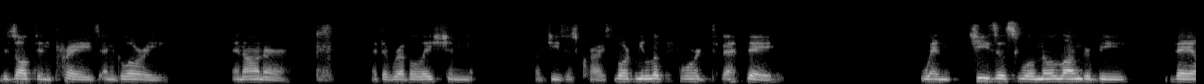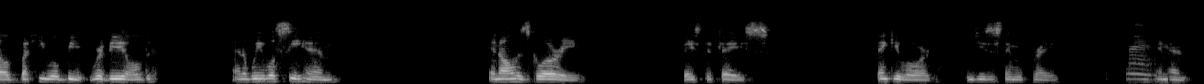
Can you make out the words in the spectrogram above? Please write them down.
result in praise and glory and honor at the revelation of Jesus Christ. Lord, we look forward to that day when Jesus will no longer be veiled, but he will be revealed, and we will see him in all his glory, face to face. Thank you, Lord. In Jesus' name we pray. Amen. Amen.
